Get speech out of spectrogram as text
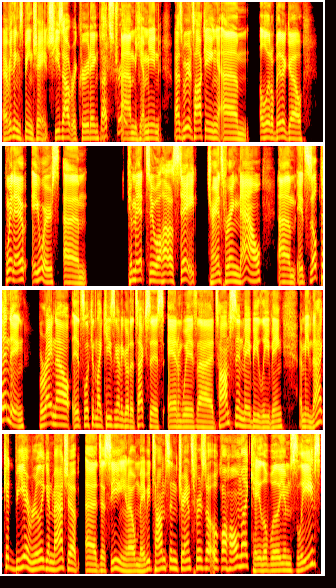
Everything's being changed. He's out recruiting. That's true. Um, he, I mean, as we were talking um, a little bit ago, Quinn Ewers um, commit to Ohio State, transferring now. Um, it's still pending, but right now, it's looking like he's going to go to Texas. And with uh, Thompson maybe leaving, I mean, that could be a really good matchup uh, to see. You know, maybe Thompson transfers to Oklahoma, Caleb Williams leaves.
